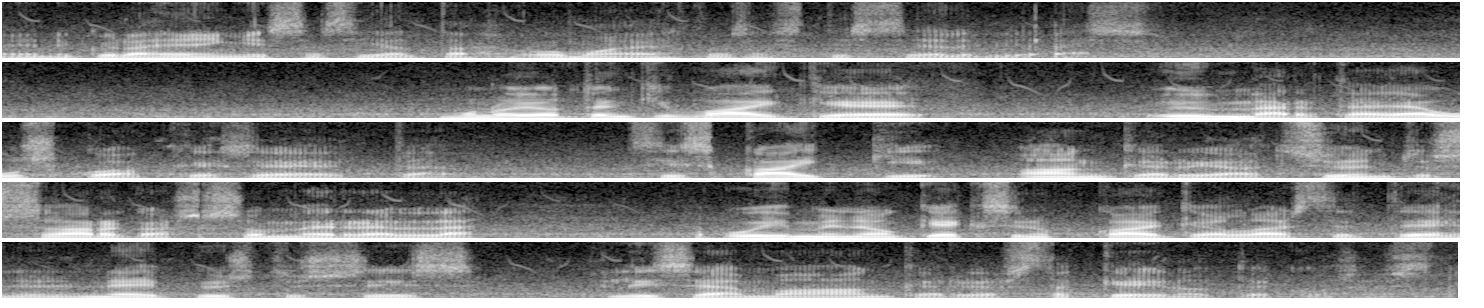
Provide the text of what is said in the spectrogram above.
ei ne kyllä hengissä sieltä omaehtoisesti selviäisi. Mun on jotenkin vaikea ymmärtää ja uskoakin se, että siis kaikki ankeriat syntyisi Sargassomerellä. Ja kun ihminen on keksinyt kaikenlaista tehnyt, niin ne ei pysty siis lisäämään ankeriasta keinotekoisesti.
